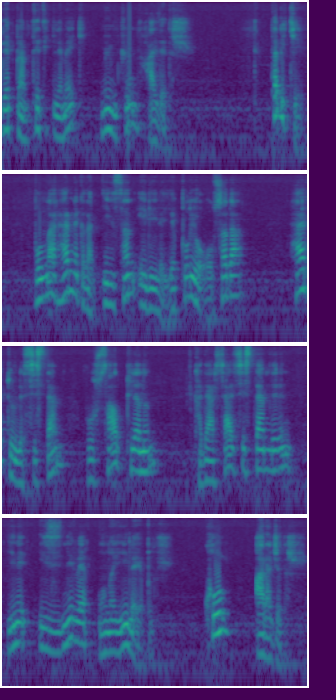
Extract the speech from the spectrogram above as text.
deprem tetiklemek mümkün haldedir. Tabii ki bunlar her ne kadar insan eliyle yapılıyor olsa da her türlü sistem ruhsal planın, kadersel sistemlerin yine izni ve onayıyla yapılır. Kul aracıdır.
